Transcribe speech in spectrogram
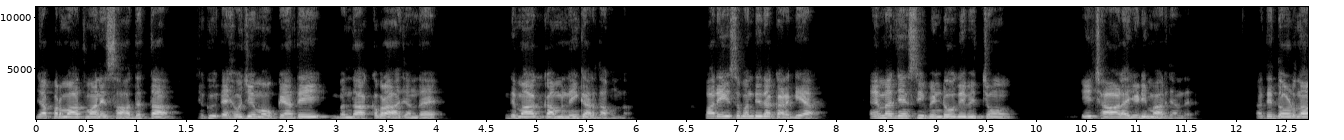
ਜਾਂ ਪ੍ਰਮਾਤਮਾ ਨੇ ਸਾਥ ਦਿੱਤਾ ਕਿਉਂਕਿ ਇਹੋ ਜਿਹੇ ਮੌਕਿਆਂ ਤੇ ਬੰਦਾ ਘਬਰਾ ਜਾਂਦਾ ਹੈ, ਦਿਮਾਗ ਕੰਮ ਨਹੀਂ ਕਰਦਾ ਹੁੰਦਾ। ਪਰ ਇਸ ਬੰਦੇ ਦਾ ਕਰ ਗਿਆ। ਐਮਰਜੈਂਸੀ ਵਿੰਡੋ ਦੇ ਵਿੱਚੋਂ ਇਹ ਛਾਲ ਹੈ ਜਿਹੜੀ ਮਾਰ ਜਾਂਦਾ ਅਤੇ ਦੌੜਨਾ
